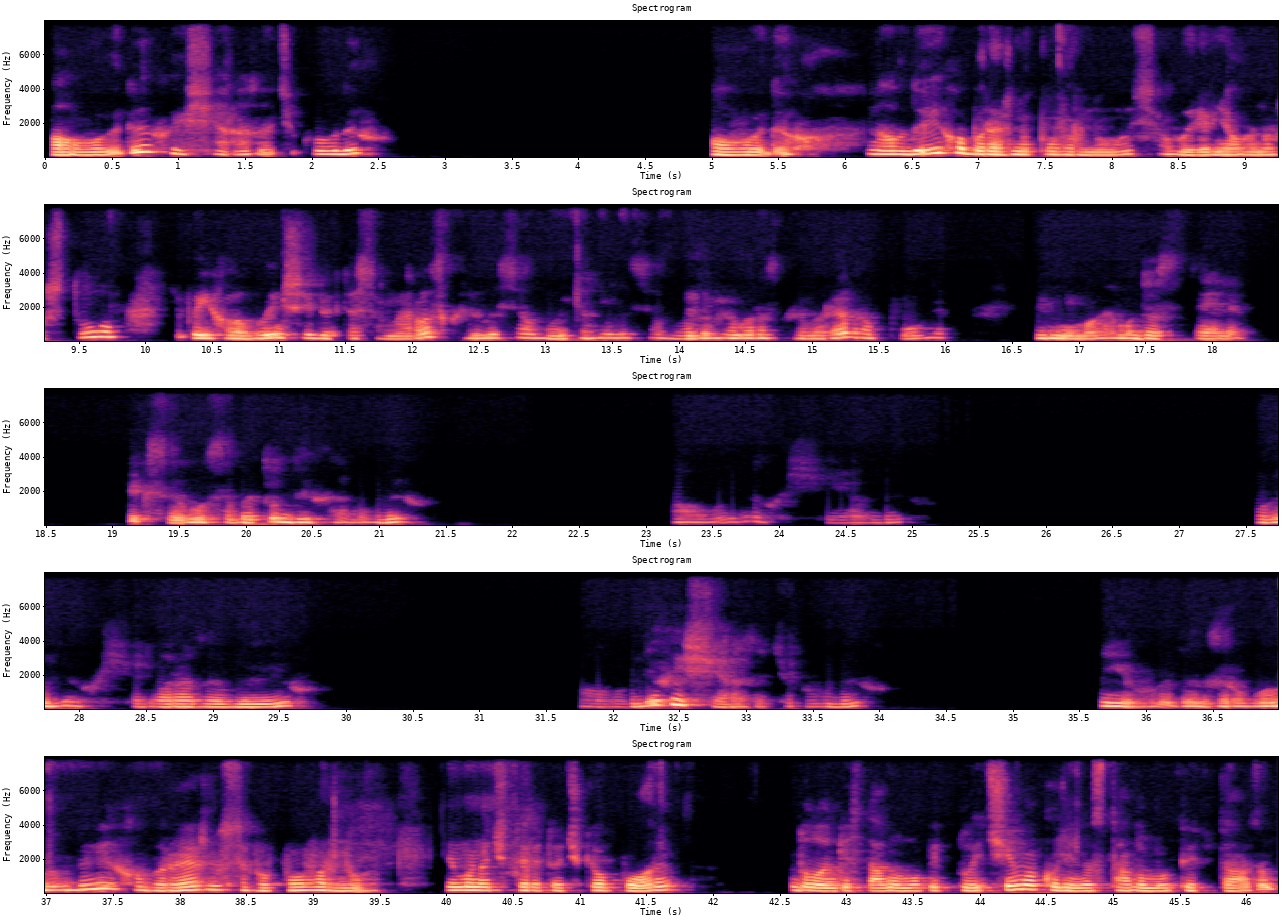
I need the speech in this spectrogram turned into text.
Видих. І ще разочок вдих. Видих. На вдих обережно повернулися, вирівняли наш тулуб і поїхали в інший бік. Те саме розкрилися, витягнулися, видержали, розкрили ребра, погляд, піднімаємо до стелі. Фіксуємо себе тут, дихаємо вдих. Видих, ще вдих. Видих, ще два рази вдих. Вдих і ще разочок вдих. І видих. Зробили вдих, обережно себе повернули. Йдемо на чотири точки опори. Долоньки ставимо під плечима, коліна ставимо під тазом.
